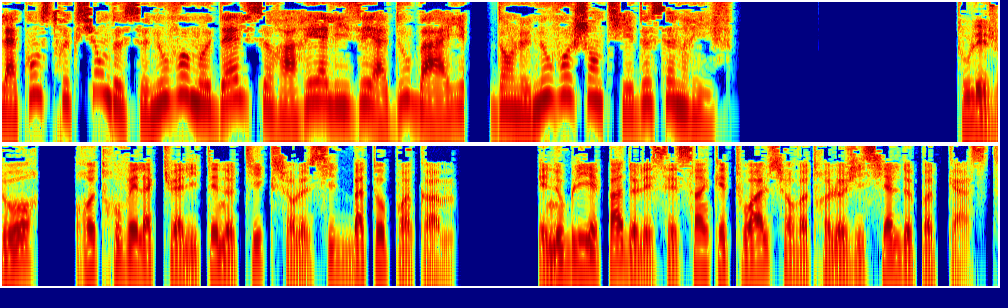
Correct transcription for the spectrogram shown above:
La construction de ce nouveau modèle sera réalisée à Dubaï, dans le nouveau chantier de Sunreef. Tous les jours, retrouvez l'actualité nautique sur le site bateau.com. Et n'oubliez pas de laisser 5 étoiles sur votre logiciel de podcast.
